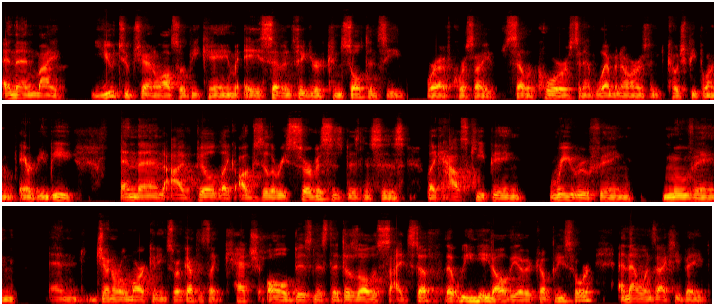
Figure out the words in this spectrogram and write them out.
And then my YouTube channel also became a seven figure consultancy where, of course, I sell a course and have webinars and coach people on Airbnb. And then I've built like auxiliary services businesses like housekeeping, re-roofing, moving, and general marketing. So I've got this like catch all business that does all the side stuff that we need all the other companies for. And that one's actually paid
